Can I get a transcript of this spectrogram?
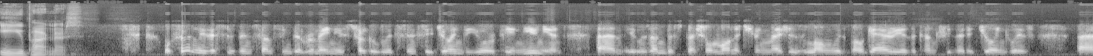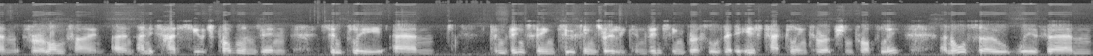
EU partners? Well, certainly this has been something that Romania struggled with since it joined the European Union. Um, it was under special monitoring measures along with Bulgaria, the country that it joined with, um, for a long time. And, and, it's had huge problems in simply um, convincing two things, really convincing Brussels that it is tackling corruption properly, and also with um,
